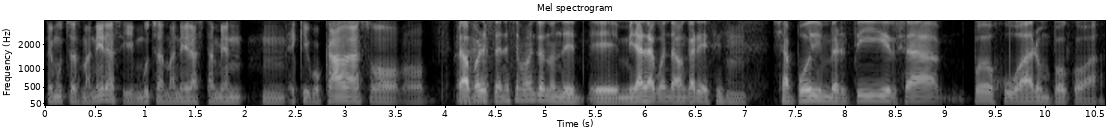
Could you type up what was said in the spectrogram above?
de muchas maneras y muchas maneras también mm, equivocadas o... claro, por eso, en ese momento en donde eh, mirás la cuenta bancaria y decís, mm. ya puedo invertir, ya puedo jugar un poco a,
